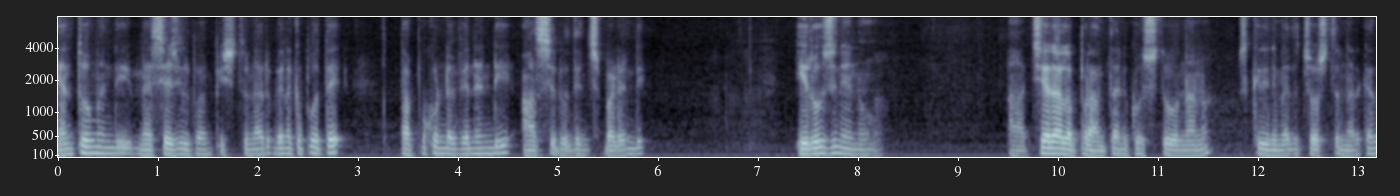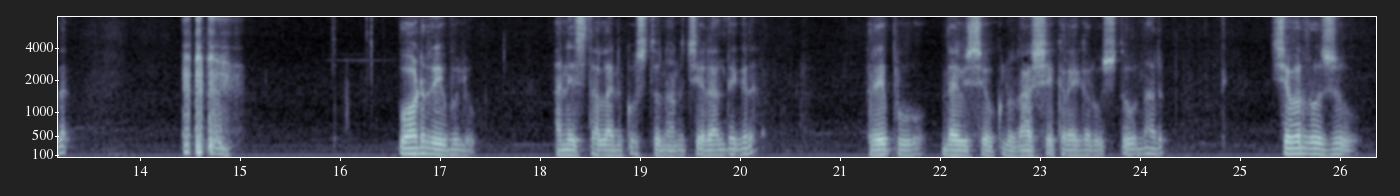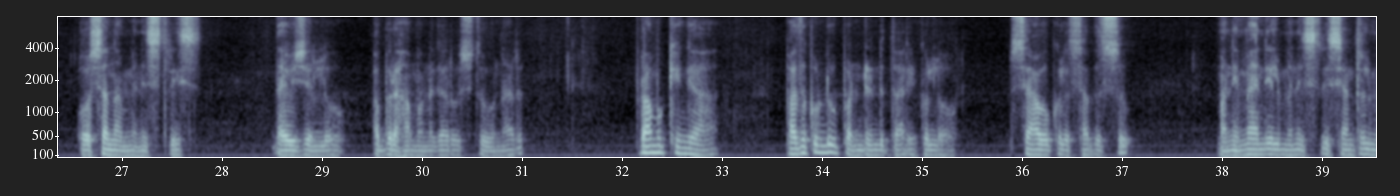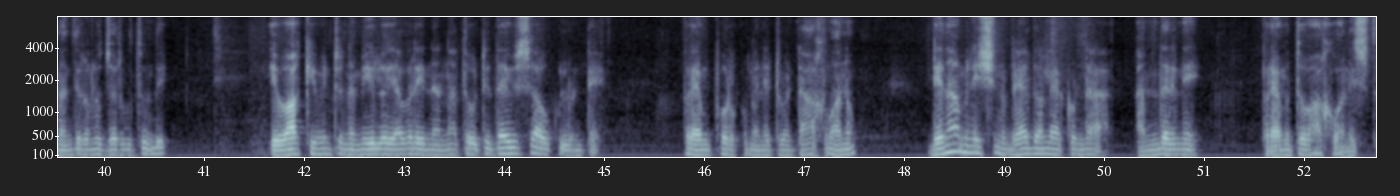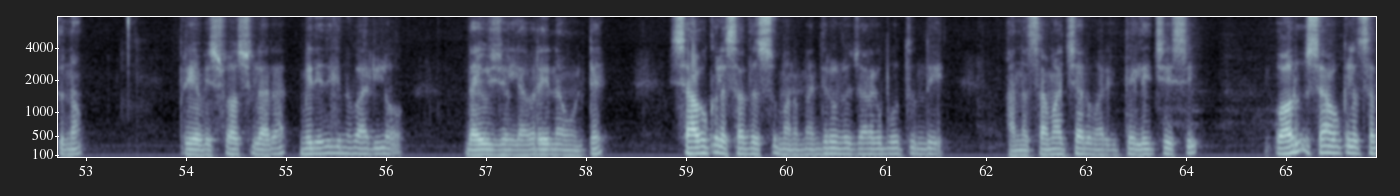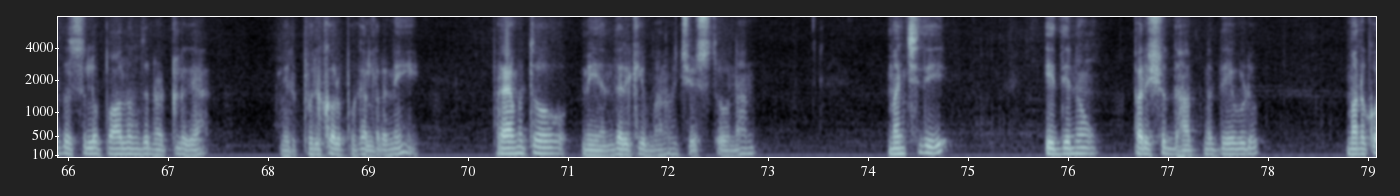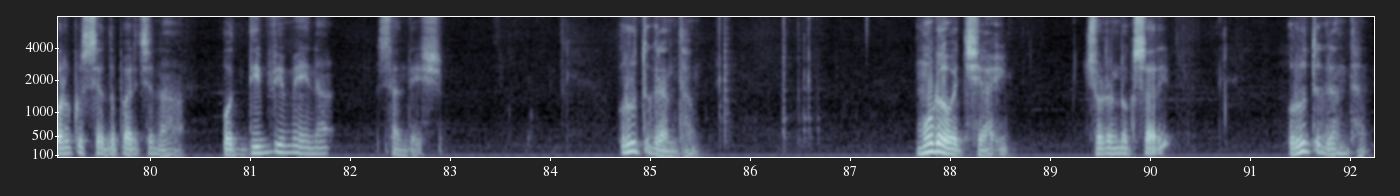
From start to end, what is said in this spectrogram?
ఎంతోమంది మెసేజ్లు పంపిస్తున్నారు. వినకపోతే తప్పకుండా వినండి ఆశీర్వదించబడండి. ఈరోజు నేను ఆ, చీరాల ప్రాంతానికి వస్తూ ఉన్నాను. స్క్రీన్ మీద చూస్తున్నారు కదా? ఓడరేవులు అనే స్థలానికి వస్తున్నాను. చీరాల దగ్గర రేపు దైవ సేవకులు రాజశేఖరయ్య గారు వస్తూ ఉన్నారు. చివరి రోజు ఓసన మినిస్ట్రీస్ దైవజన్లో అబ్రహాం అన్నగారు వస్తూ ఉన్నారు. ప్రాముఖ్యంగా పదకొండు పన్నెండు తారీఖుల్లో సేవకుల సదస్సు మన ఇమాన్యుయల్ మినిస్ట్రీ సెంట్రల్ మందిరంలో జరుగుతుంది. ఈ వాక్యం వింటున్న మీలో ఎవరైనా నాతోటి దైవ సేవకులు ఉంటే ప్రేమపూర్వకమైనటువంటి ఆహ్వానం. డినామినేషన్ భేదం లేకుండా అందరినీ ప్రేమతో ఆహ్వానిస్తున్నాం. ప్రియ విశ్వాసులారా మీరు ఎదిగిన వారిలో దైవజనులు ఎవరైనా ఉంటే సేవకుల సదస్సు మన మందిరంలో జరగబోతుంది అన్న సమాచారం వారికి తెలియచేసి వారు సేవకుల సదస్సులో పాల్గొందున్నట్లుగా మీరు పురికొల్పగలరని ప్రేమతో మీ అందరికీ మనవి చేస్తూ ఉన్నాను. మంచిది ఈ దినం పరిశుద్ధాత్మ దేవుడు మన కొరకు సిద్ధపరిచిన ఓ దివ్యమైన సందేశం. ఋతు గ్రంథం మూడో అధ్యాయం. చూడండి ఒకసారి. ఋతు గ్రంథం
